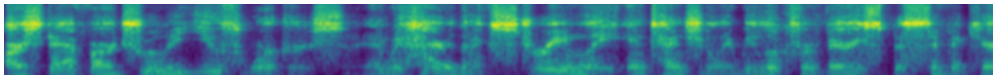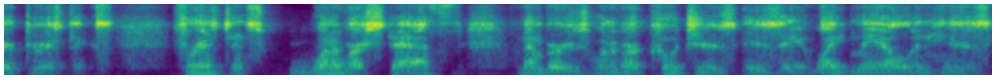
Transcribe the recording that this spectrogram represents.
Our staff are truly youth workers, and we hire them extremely intentionally. We look for very specific characteristics. For instance, one of our staff members, one of our coaches, is a white male in his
